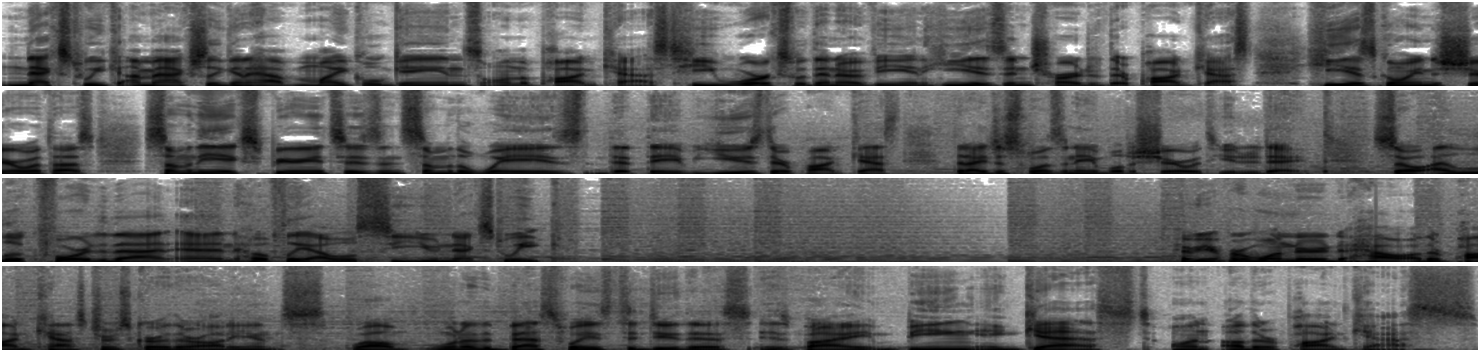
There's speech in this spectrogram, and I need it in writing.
next week, I'm actually going to have Michael Gaines on the podcast. He works with NOV and he is in charge of their podcast. He is going to share with us some of the experiences and some of the ways that they've used their podcast that I just wasn't able to share with you today. So I look forward to that and hopefully I will see you next week. Have you ever wondered how other podcasters grow their audience? Well, one of the best ways to do this is by being a guest on other podcasts,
